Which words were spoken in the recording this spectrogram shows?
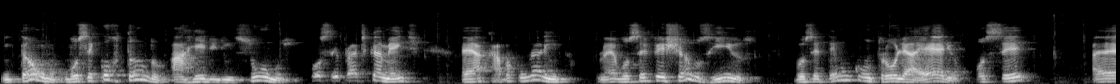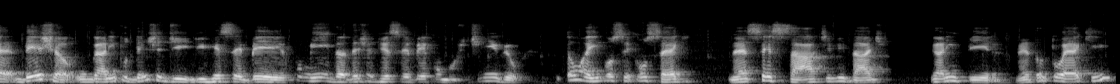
Então, você cortando a rede de insumos, você praticamente é, acaba com o garimpo. Né? Você fechando os rios, você tendo um controle aéreo, você é, deixa, o garimpo deixa de, de, receber comida, deixa de receber combustível, então aí você consegue né, cessar a atividade garimpeira. Né? Tanto é que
